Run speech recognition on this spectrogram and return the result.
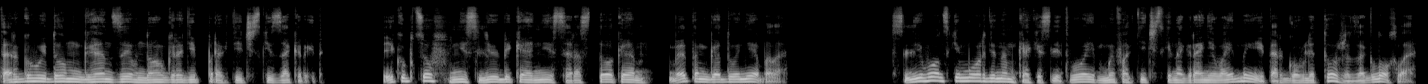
Торговый дом Ганзы в Новгороде практически закрыт. И купцов ни с Любика, ни с Ростока в этом году не было. С Ливонским орденом, как и с Литвой, мы фактически на грани войны, и торговля тоже заглохла.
